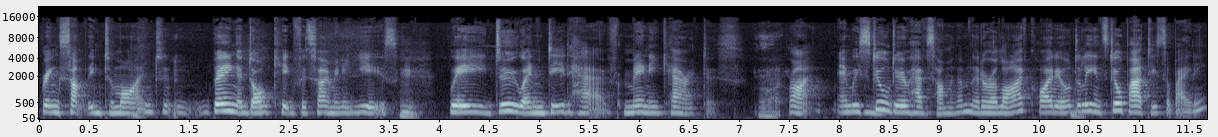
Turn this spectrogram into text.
brings something to mind. Being a dog kid for so many years, Hmm. we do and did have many characters. Right. Right. And we still do have some of them that are alive, quite elderly, and still participating.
